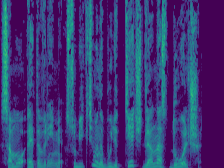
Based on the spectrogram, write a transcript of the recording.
само это время субъективно будет течь для нас дольше,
